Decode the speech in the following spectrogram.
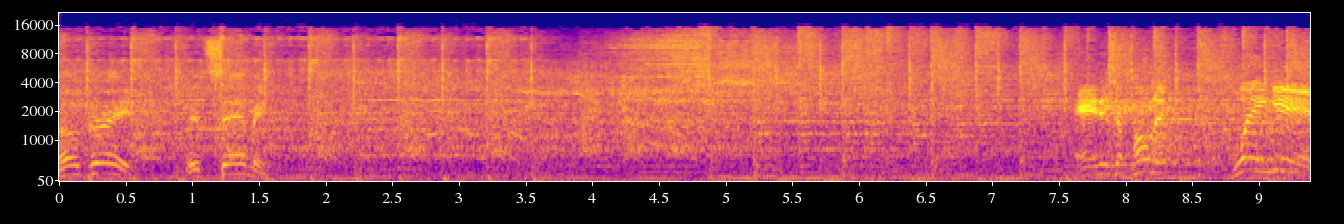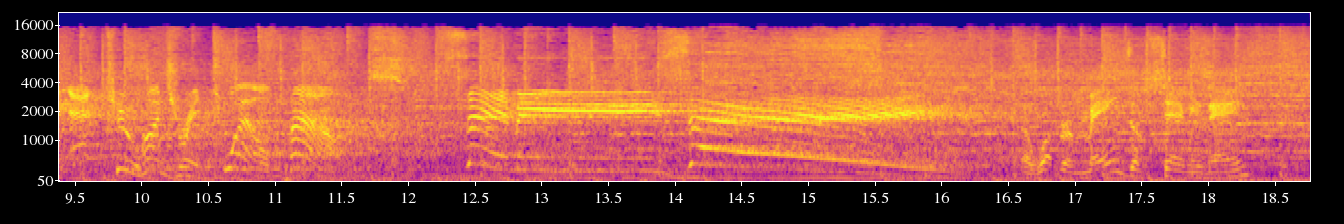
Oh, great. It's Sami. And his opponent, weighing in at 212 pounds, Sami Zayn! Uh, what remains of Sami Zayn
